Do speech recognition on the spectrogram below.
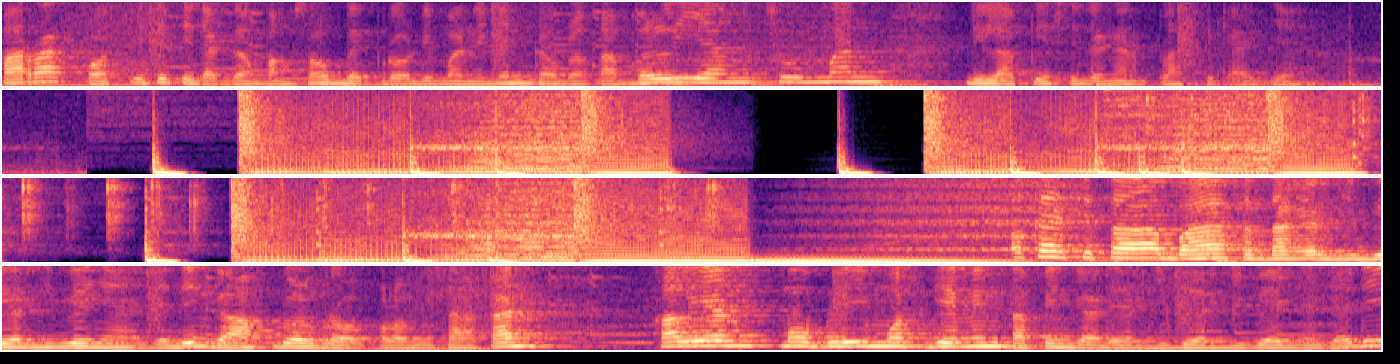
paracord itu tidak gampang sobek bro dibandingin kabel-kabel yang cuman dilapisi dengan plastik aja Oke kita bahas tentang RGB RGB-nya. Jadi nggak afdol bro. Kalau misalkan kalian mau beli mouse gaming tapi nggak ada RGB RGB-nya. Jadi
